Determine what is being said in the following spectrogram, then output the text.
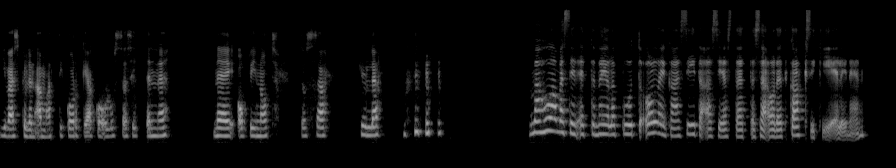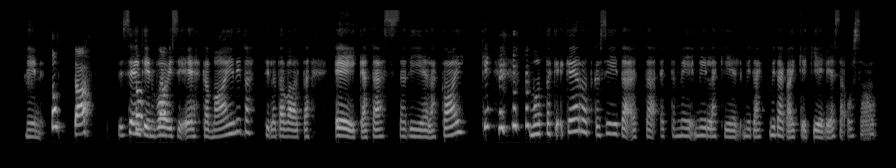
Jyväskylän ammattikorkeakoulussa sitten ne, ne opinnot tuossa, kyllä. Mä huomasin, että me ei ole puhuttu ollenkaan siitä asiasta, että sä olet kaksikielinen. Niin Totta. Senkin Totta. voisi ehkä mainita sillä tavalla, että eikä tässä vielä kaikki. Mutta kerrotko siitä, että, että millä kiel, mitä, mitä kaikkia kieliä sä osaat?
